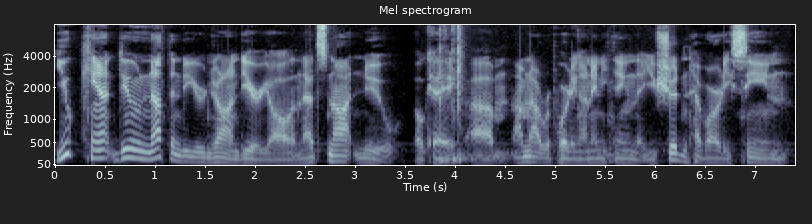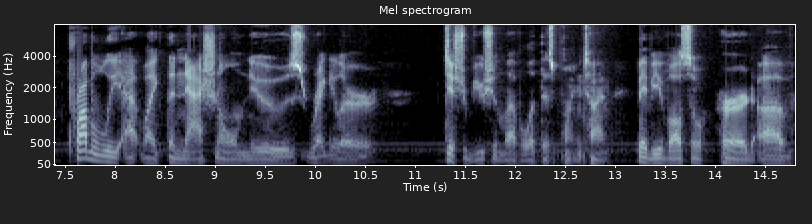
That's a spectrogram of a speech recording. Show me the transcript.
You can't do nothing to your John Deere, y'all, and that's not new. Okay, um, I'm not reporting on anything that you shouldn't have already seen, probably at like the national news regular distribution level at this point in time. Maybe you've also heard of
